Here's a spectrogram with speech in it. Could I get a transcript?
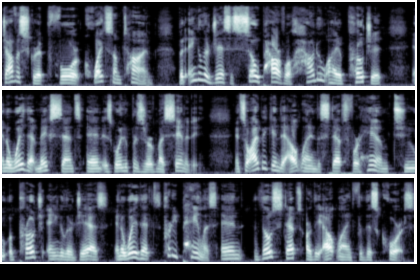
JavaScript for quite some time, but AngularJS is so powerful. How do I approach it in a way that makes sense and is going to preserve my sanity? And so I began to outline the steps for him to approach AngularJS in a way that's pretty painless. And those steps are the outline for this course.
